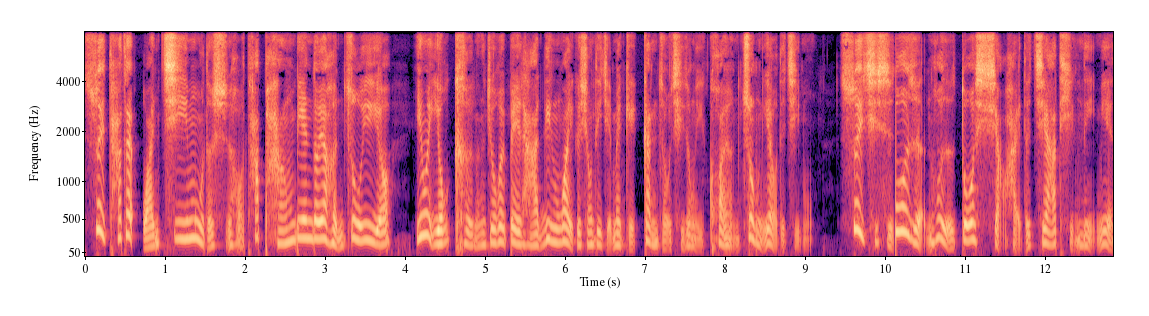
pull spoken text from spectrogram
所以他在玩积木的时候，他旁边都要很注意哦，因为有可能就会被他另外一个兄弟姐妹给干走其中一块很重要的积木。所以其实多人或者多小孩的家庭里面，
